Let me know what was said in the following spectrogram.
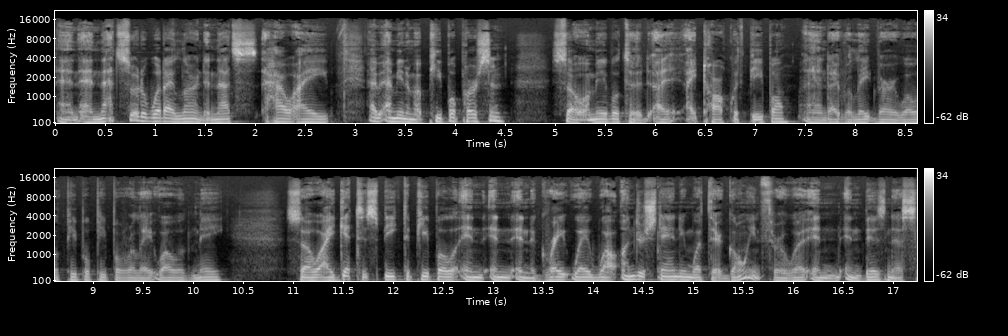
And and that's sort of what I learned, and that's how I. I, I mean, I'm a people person, so I'm able to. I, I talk with people, and I relate very well with people. People relate well with me. So I get to speak to people in, in, in a great way while understanding what they're going through in, in business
